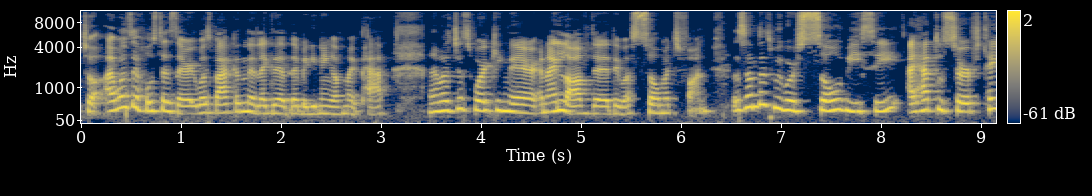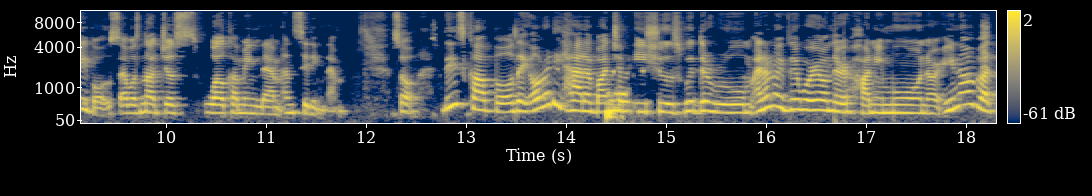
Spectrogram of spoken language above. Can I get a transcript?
so I was a hostess there. It was back in the like the, the beginning of my path, and I was just working there, and I loved it. It was so much fun. But sometimes we were so busy, I had to serve tables. I was not just welcoming them and sitting them. So this couple, they already had a bunch of issues with the room. I don't know if they were on their honeymoon or you know, but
